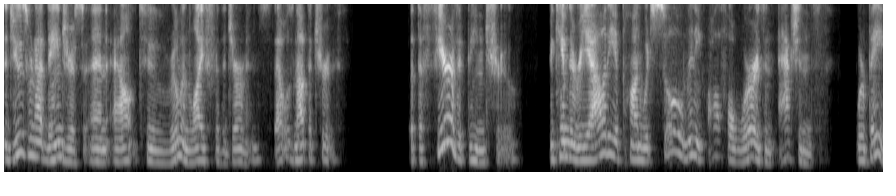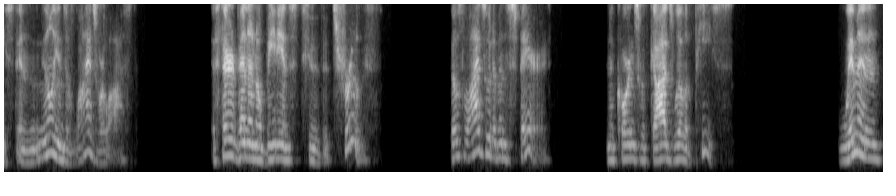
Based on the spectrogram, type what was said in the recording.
The Jews were not dangerous and out to ruin life for the Germans. That was not the truth. But the fear of it being true became the reality upon which so many awful words and actions were based, and millions of lives were lost. If there had been an obedience to the truth, those lives would have been spared in accordance with God's will of peace. Women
